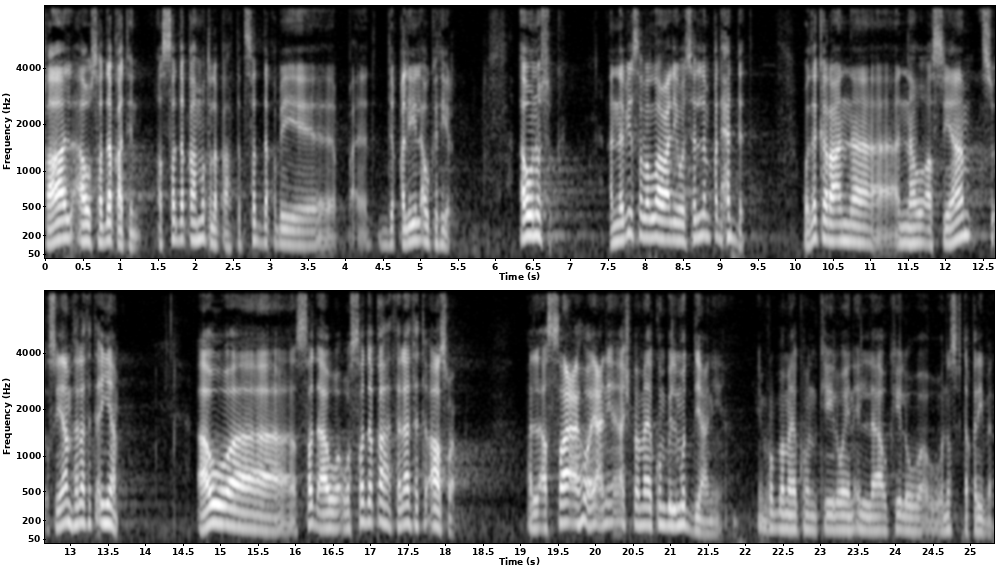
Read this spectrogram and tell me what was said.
قال أو صدقة. الصدقة مطلقة تتصدق بقليل أو كثير. أو نسك. النبي صلى الله عليه وسلم قد حدد. وذكر أن أنه الصيام صيام ثلاثة أيام. أو الصدقة والصدقة ثلاثة آصع. الصاع هو يعني أشبه ما يكون بالمد يعني ربما يكون كيلوين إلا أو كيلو ونصف تقريبا.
